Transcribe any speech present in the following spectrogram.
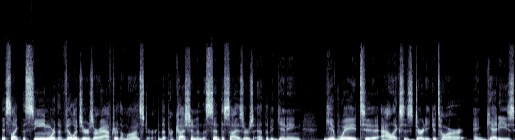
It's like the scene where the villagers are after the monster. The percussion and the synthesizers at the beginning give way to Alex's dirty guitar and Geddy's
